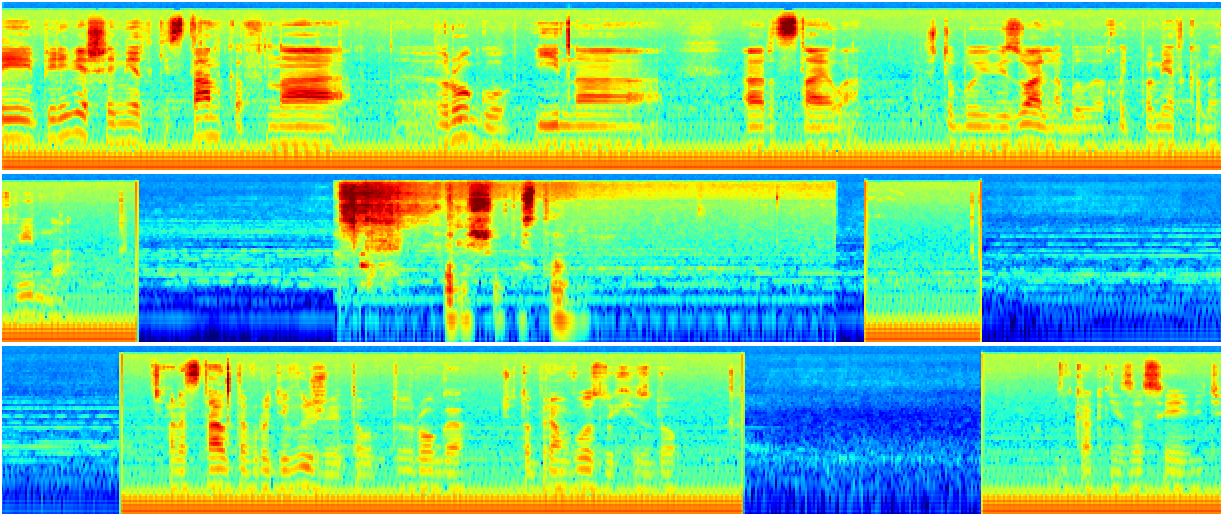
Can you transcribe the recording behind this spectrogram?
Ты перевешай метки с танков на э, рогу и на артстайла, чтобы визуально было хоть по меткам их видно. Хорошо, поставлю. Артстайл-то вроде выживет, а вот рога что-то прям в воздухе сдох. Никак не засейвить.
